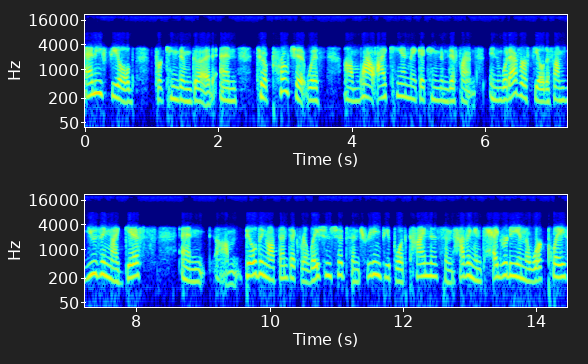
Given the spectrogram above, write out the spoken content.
any field for kingdom good, and to approach it with, um, wow, I can make a kingdom difference in whatever field. If I'm using my gifts and um, building authentic relationships and treating people with kindness and having integrity in the workplace.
